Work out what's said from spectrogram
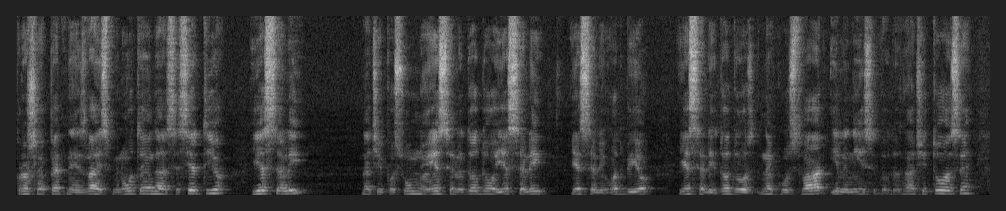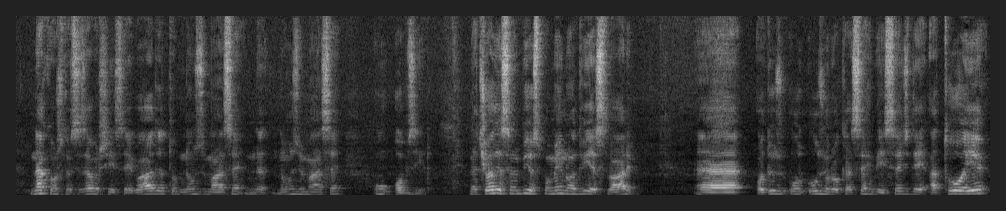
prošlo je 15-20 minuta i onda se sjetio, jese li, znači posumnio, jese li dodo, jese li, jese li odbio, jese li dodo neku stvar ili nisi dodo. Znači to se, nakon što se završi sa ibadetom, ne uzima se, ne, ne uzima se u obzir. Znači ovdje sam bio spomenuo dvije stvari e, od uz, uzroka sehbi i seđde, a to je,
